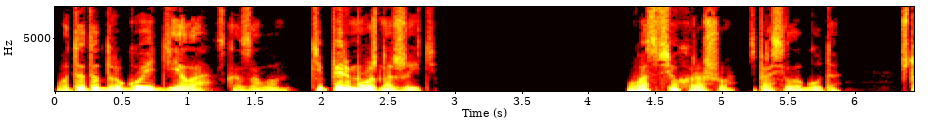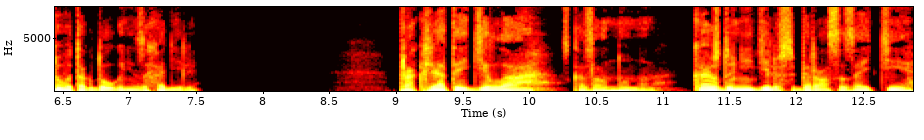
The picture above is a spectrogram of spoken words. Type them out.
«Вот это другое дело», — сказал он. «Теперь можно жить». «У вас все хорошо?» — спросила Гута. «Что вы так долго не заходили?» «Проклятые дела», — сказал Нунан. «Каждую неделю собирался зайти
